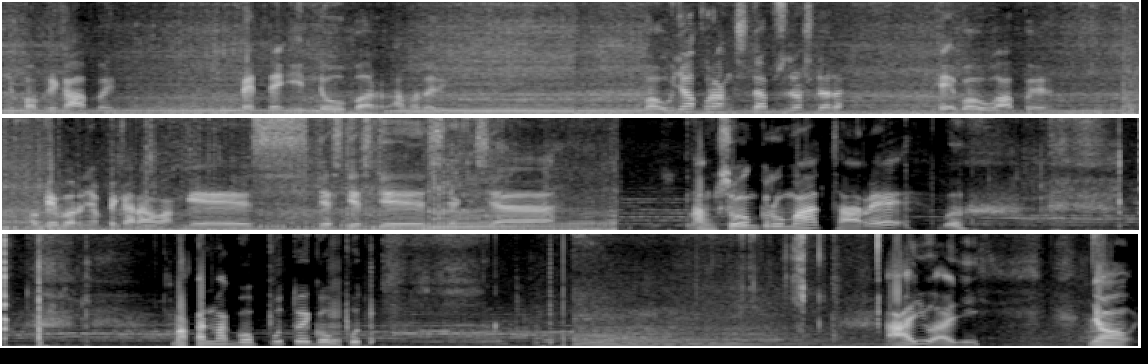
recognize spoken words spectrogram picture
Ini pabrik apa ini? PT Indobar apa tadi? Baunya kurang sedap saudara-saudara. Kayak bau apa ya? Oke baru nyampe Karawang guys Guys guys guys ya guys ya Langsung ke rumah sare Beuh. Makan mah goput we goput Ayo aja Nyawa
